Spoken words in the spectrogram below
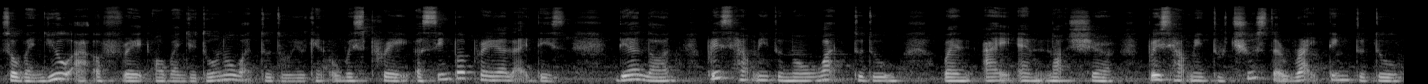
So when you are afraid or when you don't know what to do, you can always pray a simple prayer like this Dear Lord, please help me to know what to do when I am not sure. Please help me to choose the right thing to do.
